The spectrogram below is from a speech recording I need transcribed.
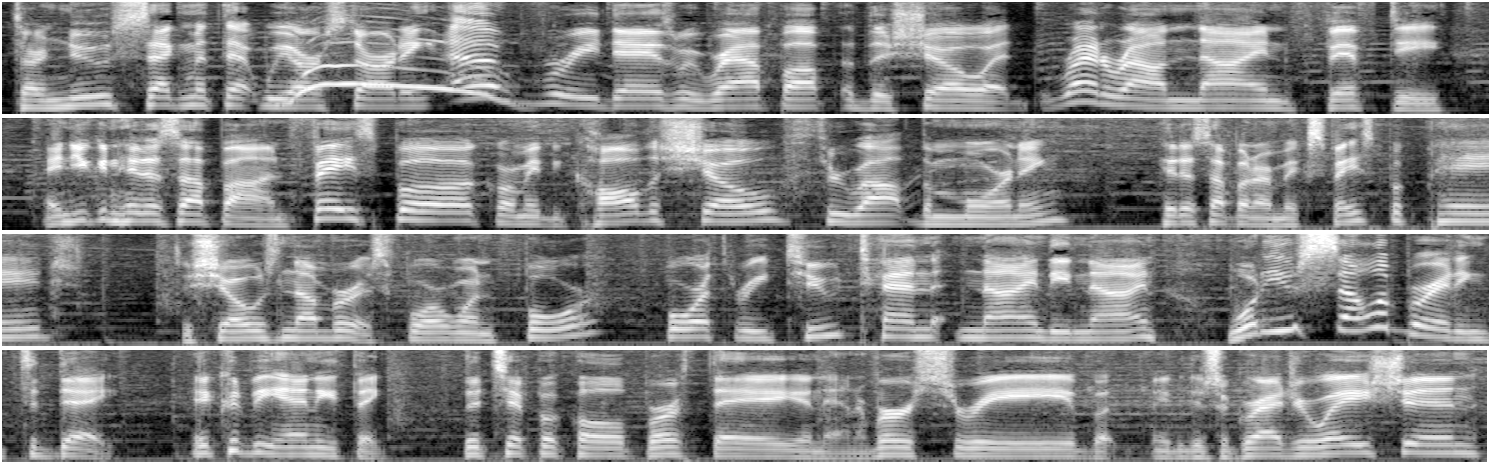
It's our new segment that we are starting every day as we wrap up the show at right around 9:50. And you can hit us up on Facebook or maybe call the show throughout the morning. Hit us up on our Mix Facebook page. The show's number is 414-432-1099. What are you celebrating today? It could be anything. The typical birthday and anniversary, but maybe there's a graduation.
